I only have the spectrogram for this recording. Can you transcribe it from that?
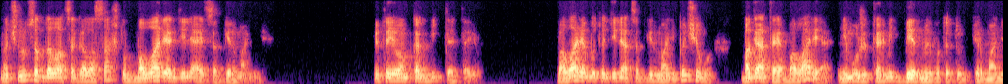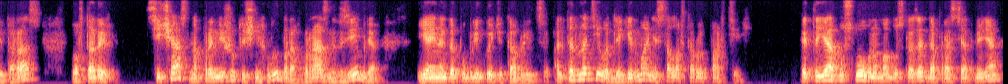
начнутся отдаваться голоса, что Бавария отделяется от Германии. Это я вам как бить даю. Бавария будет отделяться от Германии. Почему? Богатая Бавария не может кормить бедную вот эту Германию. Это раз. Во-вторых, сейчас на промежуточных выборах в разных землях я иногда публикую эти таблицы. Альтернатива для Германии стала второй партией. Это я условно могу сказать, да простят меня,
